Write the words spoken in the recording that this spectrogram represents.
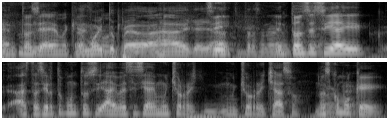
Entonces ya yo me quedé Es así muy como tu que, pedo, ok. ajá, de que ya Sí, personalmente Entonces sí hay, hasta cierto punto sí, hay veces sí hay mucho, re- mucho rechazo. No es como que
